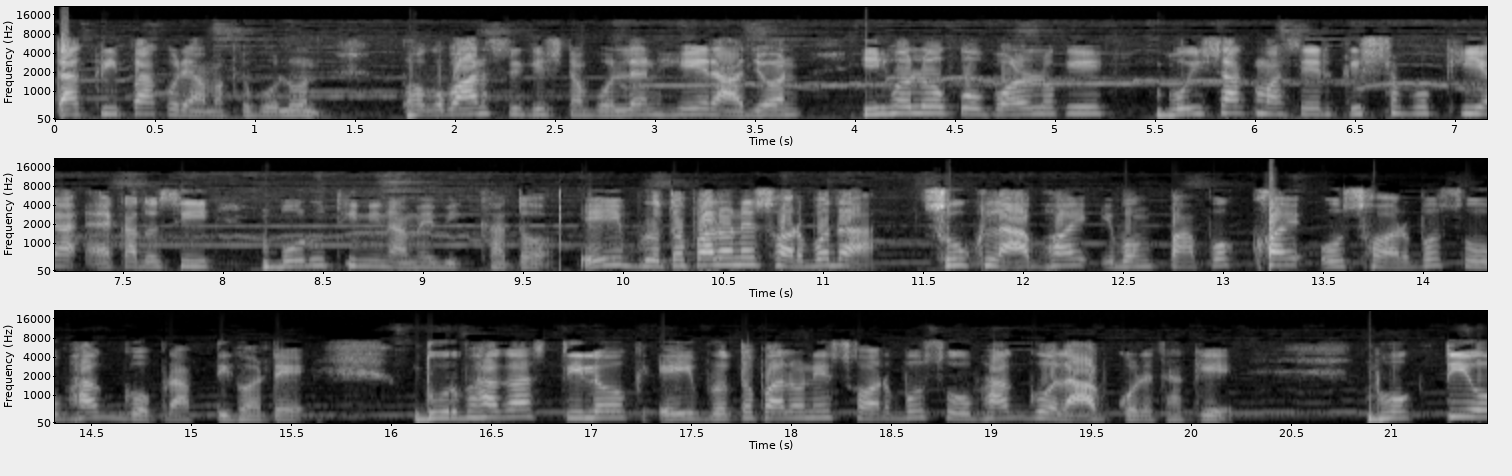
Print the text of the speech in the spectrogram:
তা কৃপা করে আমাকে বলুন। ভগবান শ্রীকৃষ্ণ বললেন, হে রাজন, ইহলোক ও পরলোকে বৈশাখ মাসের কৃষ্ণপক্ষিয়া একাদশী বরুথিনী নামে বিখ্যাত। এই ব্রত পালনে সর্বদা সুখ লাভ হয় এবং পাপক্ষয় ও সর্ব সৌভাগ্য প্রাপ্তি ঘটে। দুর্ভাগা স্ত্রীলোক এই ব্রত পালনে সর্ব সৌভাগ্য লাভ করে থাকে। ভক্তি ও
